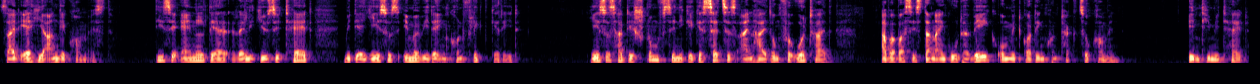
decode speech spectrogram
seit er hier angekommen ist. Diese ähnelt der Religiosität, mit der Jesus immer wieder in Konflikt geriet. Jesus hat die stumpfsinnige Gesetzeseinhaltung verurteilt, aber was ist dann ein guter Weg, um mit Gott in Kontakt zu kommen? Intimität.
